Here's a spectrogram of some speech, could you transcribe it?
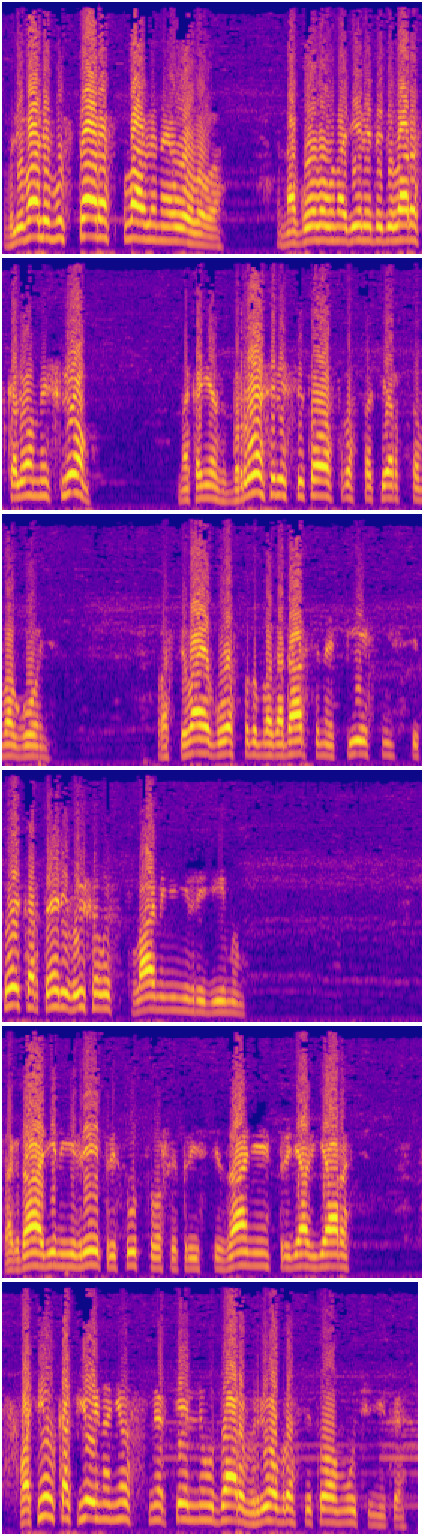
вливали в уста расплавленное олово, на голову надели до бела раскаленный шлем, наконец бросили святого страстотерца в огонь. Воспевая Господу благодарственной песни, святой Картерий вышел из пламени невредимым. Тогда один еврей, присутствовавший при истязании, придя в ярость, схватил копье и нанес смертельный удар в ребра святого мученика —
